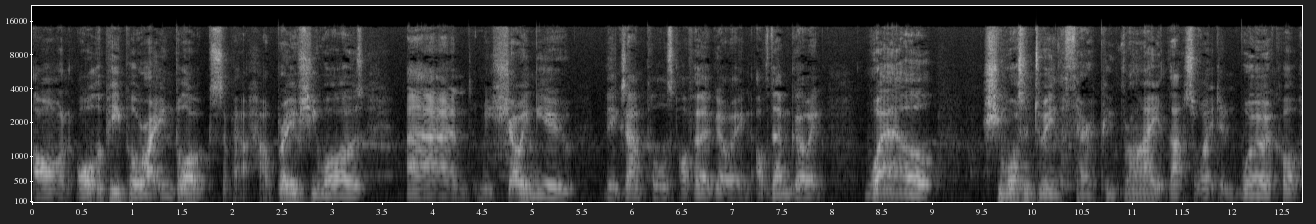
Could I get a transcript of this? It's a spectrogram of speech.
on all the people writing blogs about how brave she was and me showing you the examples of her going, of them going, well, she wasn't doing the therapy right, that's why it didn't work, or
